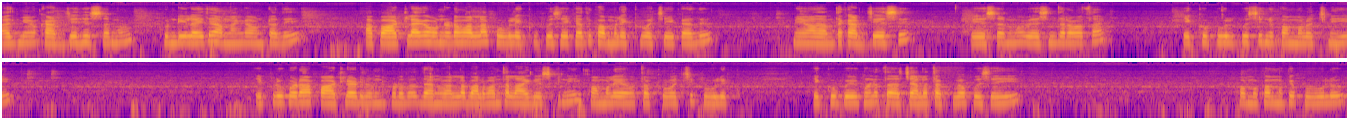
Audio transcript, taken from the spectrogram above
అది మేము కట్ చేసేసాము కుండీలు అయితే అందంగా ఉంటుంది. ఆ పాట్లాగా ఉండడం వల్ల పువ్వులు ఎక్కువ పూసే కాదు కొమ్మలు ఎక్కువ వచ్చేవి కాదు. మేము అదంతా కట్ చేసి వేసాము. వేసిన తర్వాత ఎక్కువ పువ్వులు పూసి ఇన్ని కొమ్మలు వచ్చినాయి. ఎప్పుడు కూడా పాటలాడి ఉండకూడదు. దానివల్ల బలవంత లాగేసుకుని కొమ్మలు ఏమో తక్కువ వచ్చి పువ్వులు ఎక్కువ ఎక్కువ పూయకుండా చాలా తక్కువగా పూసాయి. కొమ్మ కొమ్మకి పువ్వులు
